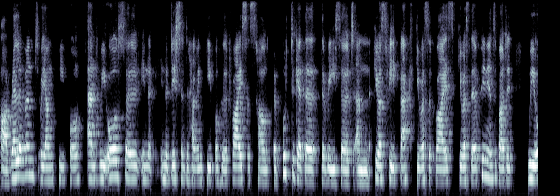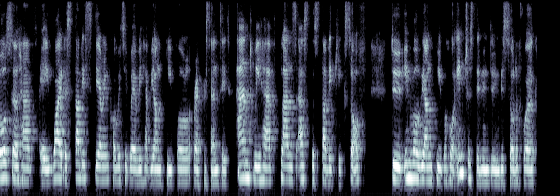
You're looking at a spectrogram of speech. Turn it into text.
are relevant for young people. And we also, in, in addition to having people who advise us how to put together the research and give us feedback, give us advice, give us their opinions about it, we also have a wider study steering committee where we have young people represented. And we have plans as the study kicks off to involve young people who are interested in doing this sort of work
